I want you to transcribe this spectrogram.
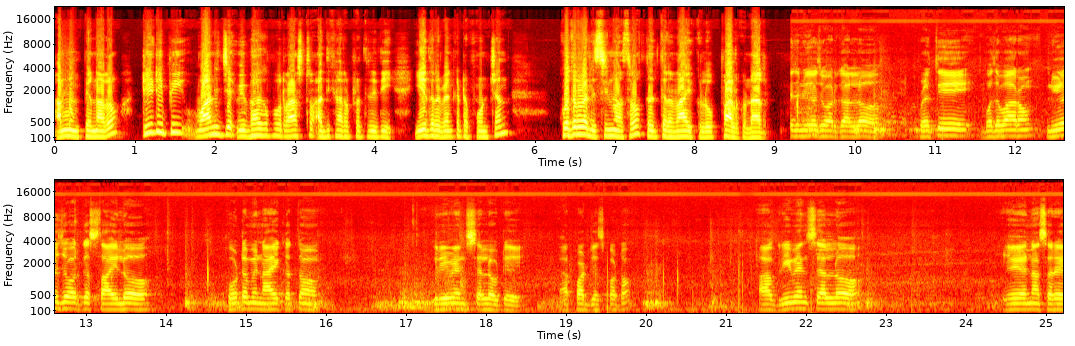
Annam Pinnarao TDP వాణిజ్య విభాగపు రాష్ట్ర అధికార ప్రతినిధి ఈదర వెంకట ఫోన్చంద్ కుదరవల్లి శ్రీనివాసరావు తదితర నాయకులు పాల్గొన్నారు. నియోజకవర్గాల్లో ప్రతి బుధవారం నియోజకవర్గ స్థాయిలో కూటమి నాయకత్వం గ్రీవెన్స్ సెల్ ఒకటి ఏర్పాటు చేసుకోవటం. ఆ గ్రీవెన్స్ సెల్లో ఏమైనా సరే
